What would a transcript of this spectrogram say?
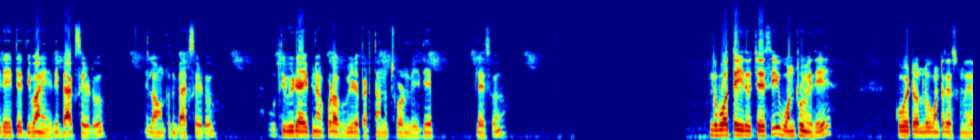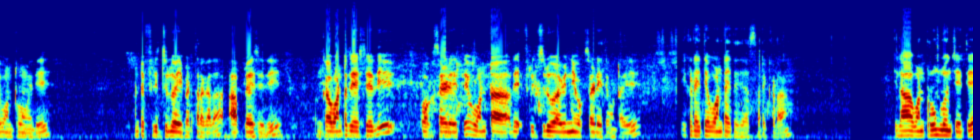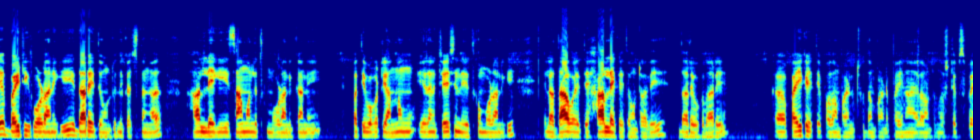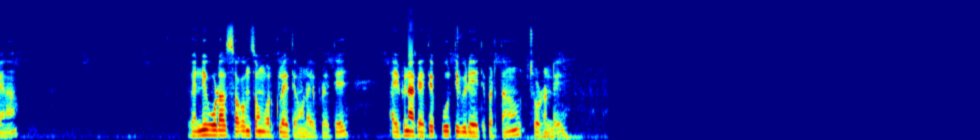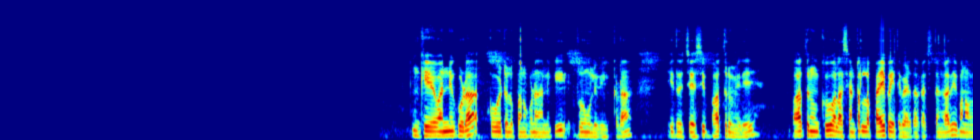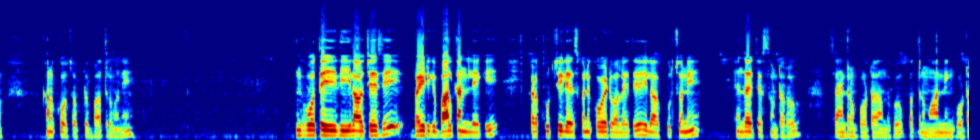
ఇదైతే దివానియా ఇది బ్యాక్ సైడు ఇలా ఉంటుంది బ్యాక్ సైడు పూర్తి వీడియో అయిపోయినా కూడా ఒక వీడియో పెడతాను. చూడండి ఇదే ప్లేస్ ఇంకపోతే ఇది వచ్చేసి వంట రూమ్ ఇది. కువైట్ వాళ్ళు వంట చేసుకునేది వంట రూమ్ ఇది. అంటే ఫ్రిడ్జ్లో అవి పెడతారు కదా ఆ ప్లేస్ ఇది. ఇంకా వంట చేసేది ఒక సైడ్ అయితే వంట అదే ఫ్రిడ్జ్లు అవన్నీ ఒక సైడ్ అయితే ఉంటాయి. ఇక్కడైతే వంట అయితే చేస్తారు ఇక్కడ. ఇలా వంట రూమ్లోంచి అయితే బయటికి పోవడానికి దారి అయితే ఉంటుంది ఖచ్చితంగా. హాల్లేకి సామాన్లు ఎత్తుకొని పోవడానికి కానీ ప్రతి ఒక్కటి అన్నం ఏదైనా చేసింది ఎత్తుకొని పోవడానికి ఇలా దావ అయితే హాల్లేకైతే అయితే ఉంటుంది. దారి ఒక దారి. పైకి అయితే పోదాం పండి చూద్దాం పండి పైన ఎలా ఉంటుందో స్టెప్స్ పైన. ఇవన్నీ కూడా సగం సగం వర్క్లు అయితే ఉన్నాయి ఇప్పుడైతే. అయిపోయినాకైతే పూర్తి వీడియో అయితే పెడతాను చూడండి. ఇంకా ఇవన్నీ కూడా కోవిటలు పనుకోవడానికి రూములు ఇవి ఇక్కడ. ఇది వచ్చేసి బాత్రూమ్ ఇది. బాత్రూమ్కు అలా సెంటర్లో పైప్ అయితే పెడతారు ఖచ్చితంగా. అది మనం కనుక్కోవచ్చు అప్పుడు బాత్రూమ్ అని. ఇంకపోతే ఇది ఇలా వచ్చేసి బయటికి బాల్కనీలోకి ఇక్కడ కుర్చీలు వేసుకొని కోవిడ్ వాళ్ళు అయితే ఇలా కూర్చొని ఎంజాయ్ చేస్తుంటారు. సాయంత్రం పూట అందుకు పొద్దున మార్నింగ్ పూట.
